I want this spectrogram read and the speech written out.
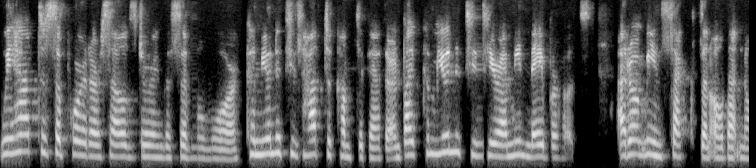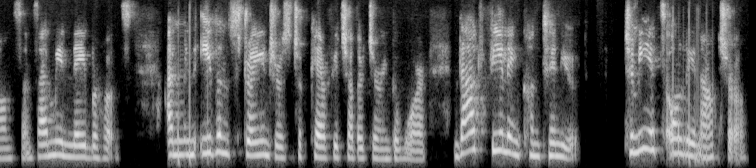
We had to support ourselves during the Civil War. Communities had to come together. And by communities here, I mean neighborhoods. I don't mean sects and all that nonsense. I mean neighborhoods. I mean, even strangers took care of each other during the war. That feeling continued. To me, it's only natural.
